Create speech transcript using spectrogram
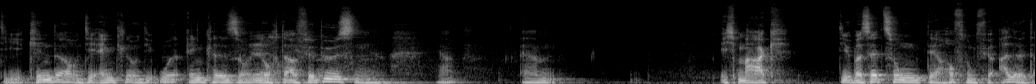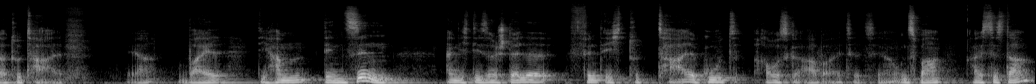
die Kinder und die Enkel und die Urenkel sollen ja. noch dafür büßen. Ja? Ähm, ich mag die Übersetzung der Hoffnung für alle da total, ja? weil die haben den Sinn eigentlich dieser Stelle, finde ich, total gut rausgearbeitet. Ja? Und zwar heißt es da,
